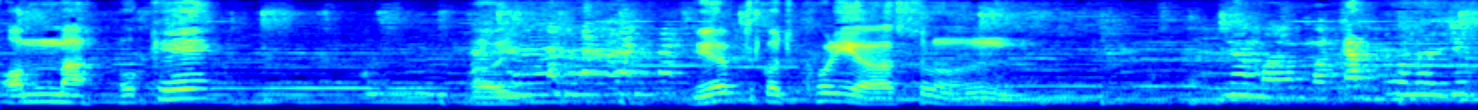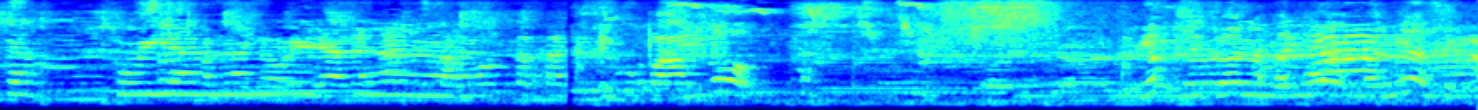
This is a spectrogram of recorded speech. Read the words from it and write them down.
엄마. 오케이? 어, you have to go to Korea soon. Nama makatunan juga Korean language. Hindi ko pa ako. Yung sigla na ba niya? Ba niya? Sige.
